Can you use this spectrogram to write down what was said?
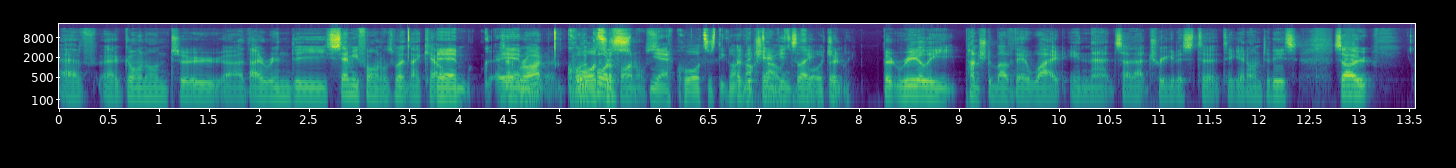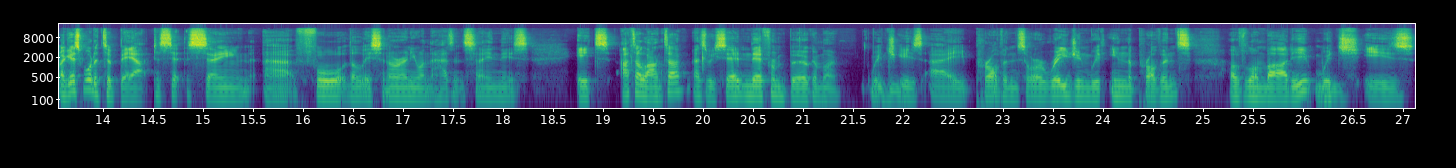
have uh, gone on to uh, they were in the semi-finals, weren't they, Cal? Um, Is that um, right? Quarters, quarterfinals? Yeah, quarters. They got of the Champions out, League, but, but really punched above their weight in that. So that triggered us to, to get onto this. So I guess what it's about to set the scene uh, for the listener or anyone that hasn't seen this, it's Atalanta, as we said, and they're from Bergamo, which is a province or a region within the province of Lombardy, which is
